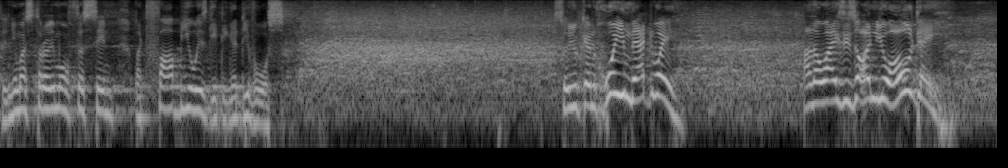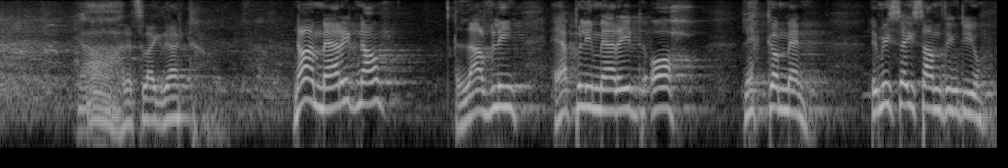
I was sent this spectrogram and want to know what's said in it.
Then you must throw him off the scent. But Fabio is getting a divorce. So you can whoo him that way. Otherwise, he's on you all day. Yeah, that's like that. Now I'm married now. Lovely, happily married. Oh, lekker man. Let me say something to you.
